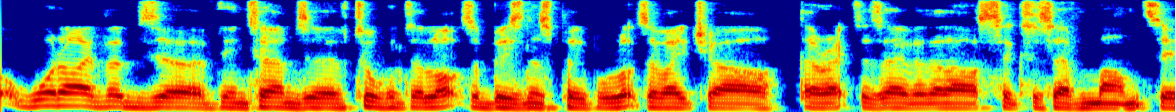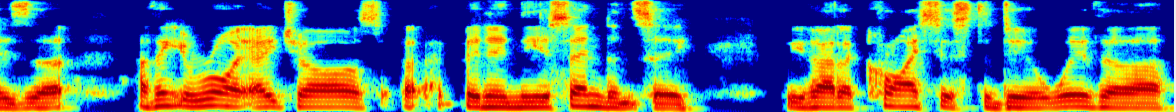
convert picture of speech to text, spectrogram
what I've observed in terms of talking to lots of business people, lots of HR directors over the last six or seven months is that I think you're right. HR's uh, been in the ascendancy. We've had a crisis to deal with, uh,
